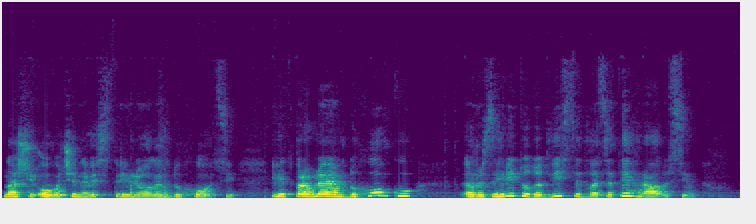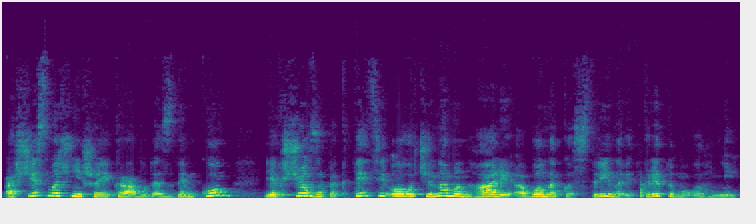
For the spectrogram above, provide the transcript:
наші овочі не вистрілювали в духовці. І відправляємо в духовку розігріту до 220 градусів. А ще смачніша ікра буде з димком, якщо запекти ці овочі на мангалі або на кострі на відкритому вогні.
